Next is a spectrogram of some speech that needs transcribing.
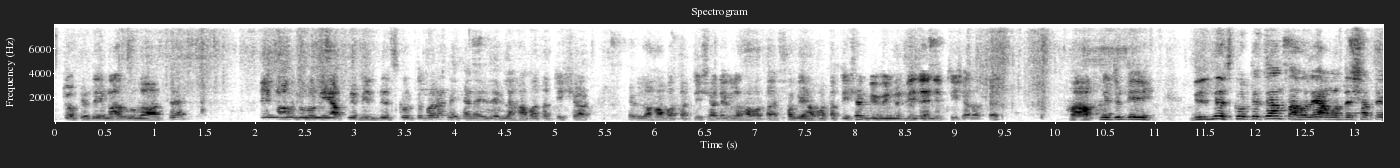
স্টকে যে মালগুলো আছে এই মালগুলো নিয়ে আপনি বিজনেস করতে পারেন। এখানে যেগুলো হাবাতা টি শার্ট এগুলো হাবাতা টি শার্ট এগুলো হাবাতা, সবই হাবাতা টি শার্ট বিভিন্ন ডিজাইনের টি শার্ট আছে আপনি যদি বিজনেস করতে চান, তাহলে আমাদের সাথে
